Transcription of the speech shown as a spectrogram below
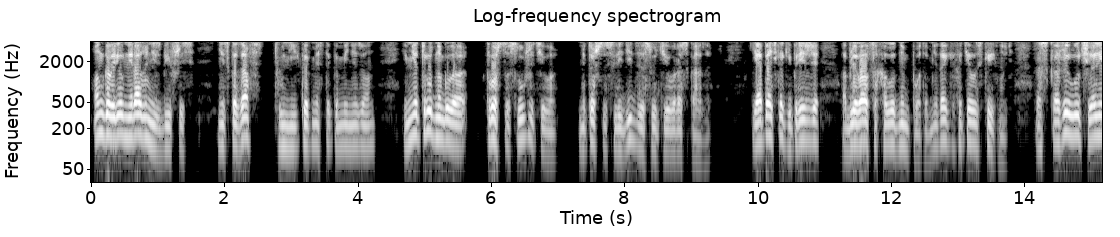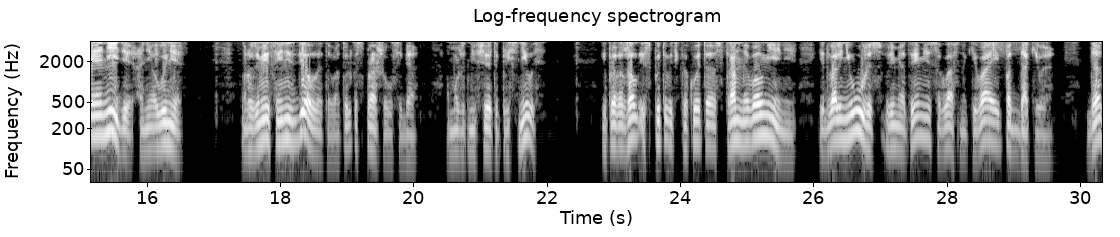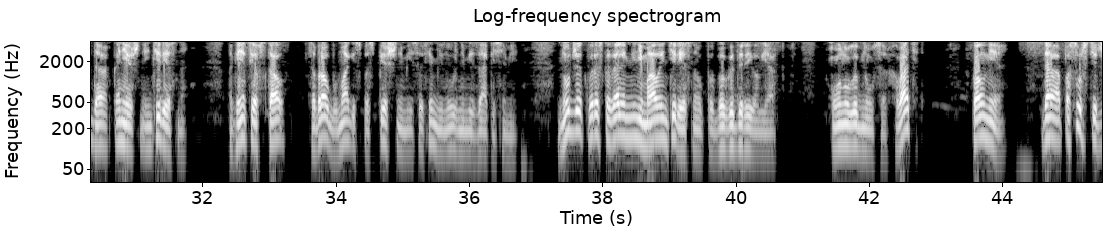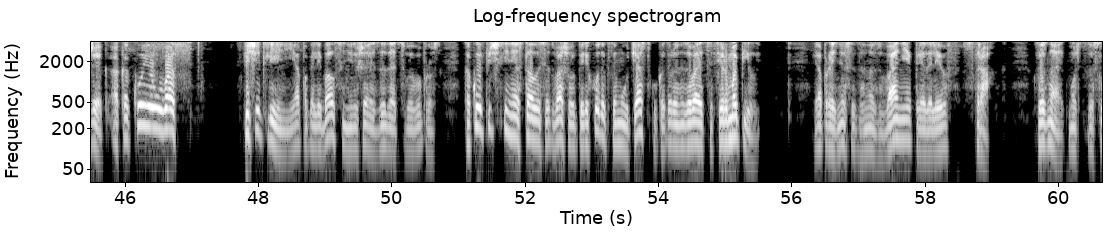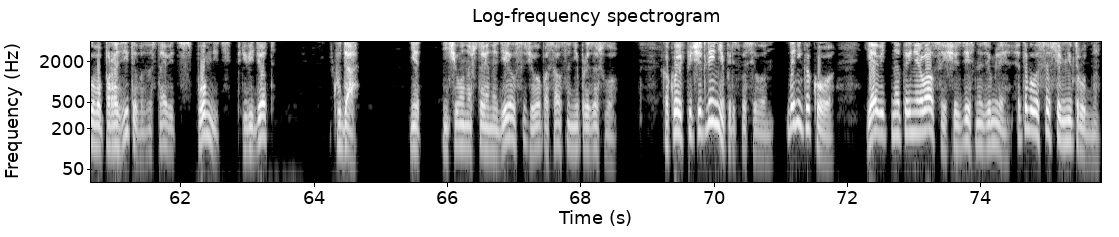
Он говорил, ни разу не сбившись, не сказав туника вместо комбинезон, и мне трудно было просто слушать его, не то что следить за сутью его рассказа. Я опять, как и прежде, обливался холодным потом. Мне так и хотелось крикнуть «Расскажи лучше о Леониде, а не о Луне». Но, разумеется, я не сделал этого, а только спрашивал себя, а может, не все это приснилось? И продолжал испытывать какое-то странное волнение, едва ли не ужас, время от времени согласно кивая и поддакивая. «Да-да, конечно, интересно». Наконец я встал, собрал бумаги с поспешными и совсем ненужными записями. «Ну, Джек, вы рассказали мне немало интересного», — поблагодарил я. Он улыбнулся. «Хватит?» «Вполне. Да, послушайте, Джек, а какое у вас впечатление?» Я поколебался, не решаясь задать свой вопрос. «Какое впечатление осталось от вашего перехода к тому участку, который называется Фермопилы?» Я произнес это название, преодолев страх. Кто знает, может, это слово «паразит» его заставит вспомнить, приведет? Куда? Нет, ничего, на что я надеялся, чего опасался, не произошло. «Какое впечатление?» — переспросил он. «Да никакого. Я ведь натренировался еще здесь, на земле. Это было совсем нетрудно».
